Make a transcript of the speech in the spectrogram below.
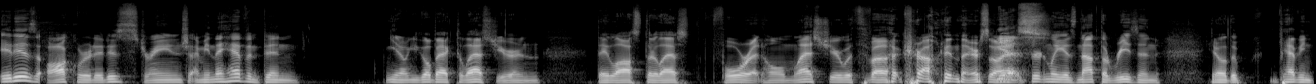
it is awkward. It is strange. I mean they haven't been you know, you go back to last year and they lost their last four at home last year with uh, a crowd in there. So I, it certainly is not the reason, you know, the having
